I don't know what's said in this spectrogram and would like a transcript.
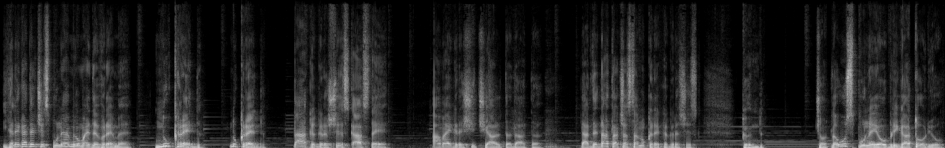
e legat de ce spuneam eu mai devreme. Nu cred, nu cred. Dacă greșesc, asta e. Am mai greșit și altă dată. Dar de data aceasta nu cred că greșesc. Când Ciotlău spune e obligatoriu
